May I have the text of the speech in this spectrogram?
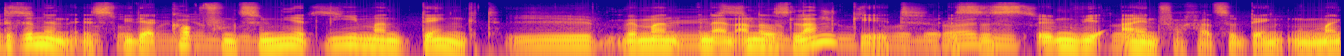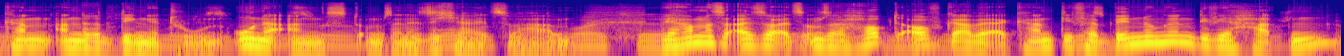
drinnen ist, wie der Kopf funktioniert, wie man denkt. Wenn man in ein anderes Land geht, ist es irgendwie einfacher zu denken. Man kann andere Dinge tun, ohne Angst um seine Sicherheit zu haben. Wir haben es also als unsere Hauptaufgabe erkannt, die Verbindungen Bindungen, die wir hatten,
